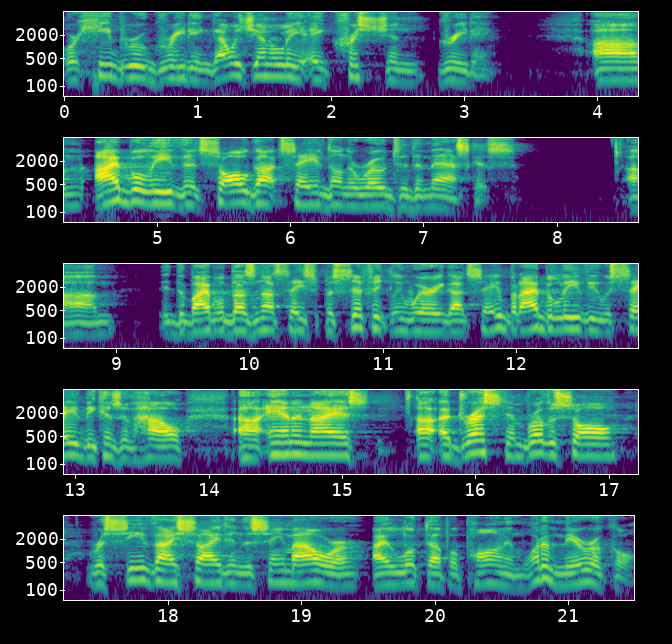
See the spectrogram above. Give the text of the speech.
or Hebrew greeting. That was generally a Christian greeting. Um, I believe that Saul got saved on the road to Damascus. Um, the Bible does not say specifically where he got saved, but I believe he was saved because of how uh, Ananias uh, addressed him. Brother Saul, receive thy sight in the same hour I looked up upon him. What a miracle!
